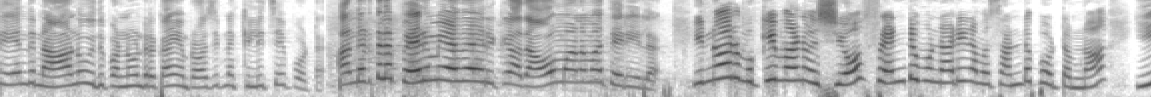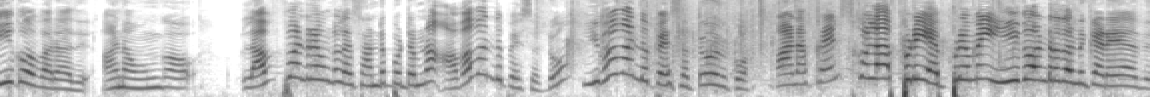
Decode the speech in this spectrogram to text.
சேர்ந்து நானும் இது பண்ணுன்றக்கா என் ப்ராஜெக்ட் நான் கிழிச்சே போட்டேன். அந்த இடத்துல பெருமையாக தான் இருக்குது அது அவமானமாக தெரியல. இன்னொரு முக்கியமான விஷயம் ஃப்ரெண்டு முன்னாடி நம்ம சண்டை போட்டோம்னா ஈகோ வராது. ஆனா உங்க லவ் பண்றவங்கள சண்டை போட்டோம்னா அவ வந்து பேசட்டும் இவ வந்து பேசட்டும் இருக்கும். ஆனா ஃப்ரெண்ட்ஸ்குள்ள அப்படி எப்பவுமே ஈகோன்றது ஒண்ணு கிடையாது.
